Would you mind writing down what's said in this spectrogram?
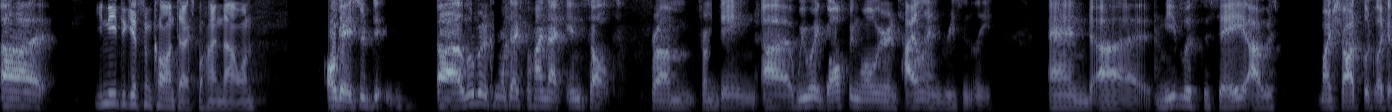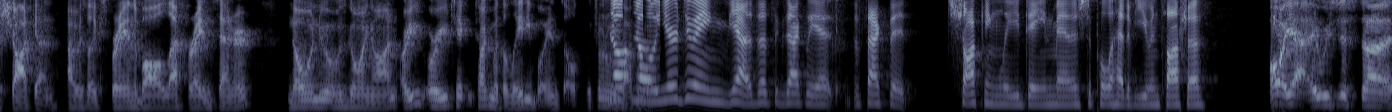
Uh, you need to give some context behind that one. Okay, so uh, a little bit of context behind that insult from from Dane. Uh, we went golfing while we were in Thailand recently, and uh, needless to say, I was my shots looked like a shotgun. I was like spraying the ball left, right, and center. No one knew what was going on. Are you? Or are you take, talking about the ladyboy insult? Which one? No, no, about? you're doing. Yeah, that's exactly it. The fact that shockingly Dane managed to pull ahead of you and Sasha. Oh yeah, it was just uh,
